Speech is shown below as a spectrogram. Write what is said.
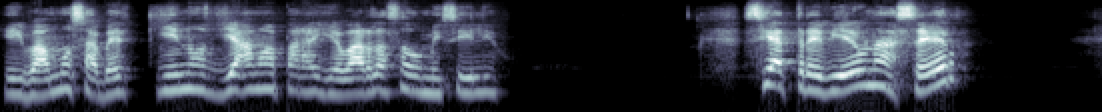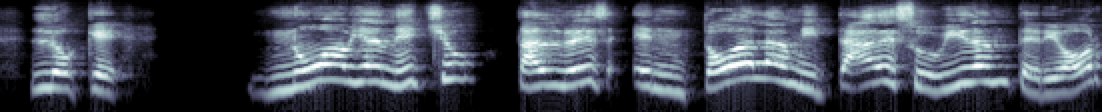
y vamos a ver quién nos llama para llevarlas a domicilio. Se atrevieron a hacer lo que no habían hecho Tal vez en toda la mitad de su vida anterior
